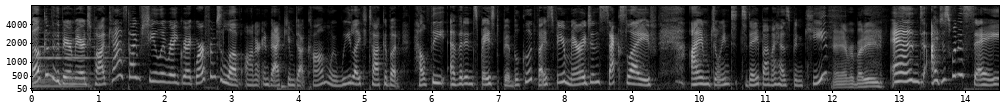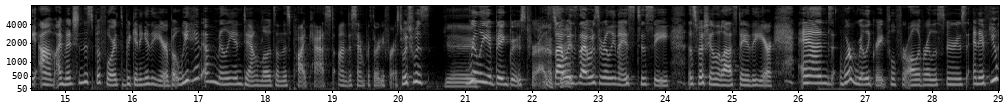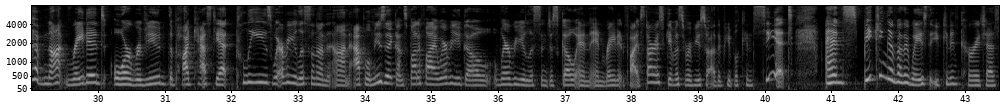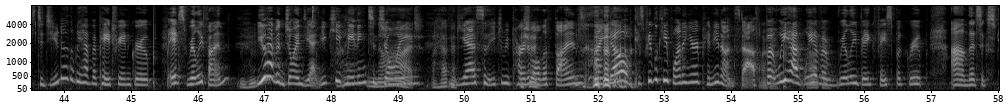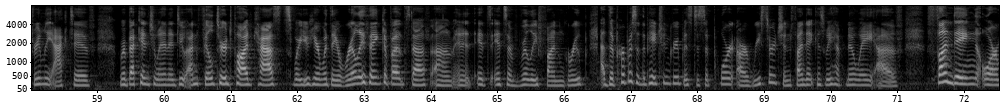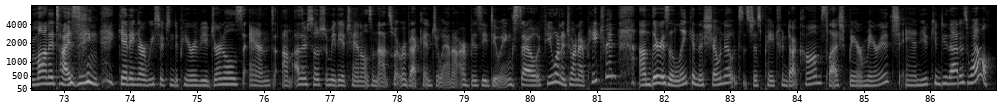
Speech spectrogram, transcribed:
Welcome to the Bare Marriage Podcast. I'm Sheila Wray Gregoire from To Love, Honor, and Vacuum.com, where we like to talk about healthy, evidence based biblical advice for your marriage and sex life. I am joined today by my husband, Keith. Hey, everybody. And I just want to say, um, I mentioned this before at the beginning of the year, but we hit a million downloads on this podcast on December 31st, which was Yay. really a big boost for us. That's that great. was that was really nice to see, especially on the last day of the year. And we're really grateful for all of our listeners. And if you have not rated or reviewed the podcast yet, please, wherever you listen on, on Apple Music, on Spotify, wherever you go, wherever you listen, just go and, and rate it five stars. Give us a review so other people can see it. And speaking of other ways that you can encourage us, did you know that we have a Patreon group? It's really fun. You haven't joined yet. You keep meaning to not. join. I haven't. Yeah, so that you can be part of all the fun. I know because people keep wanting your opinion on stuff. But we have we have a really big Facebook group um, that's extremely active. Rebecca and Joanna do unfiltered podcasts where you hear what they really think about stuff, um, and it, it's it's a really fun group. Uh, The purpose of the Patreon group is to support our research and fund it because we have no way of funding or monetizing getting our research into peer reviewed journals and um, other social media channels, and that's what Rebecca and Joanna are busy doing. So if you want to join our Patreon, um, there is a link in the show notes. It's just patreon.com slash bare marriage, and you can do that as well.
